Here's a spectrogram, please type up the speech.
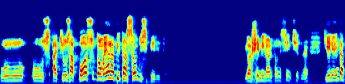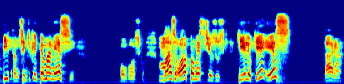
o, os, aqui os apóstolos não eram habitação do Espírito. Eu achei melhor então nesse sentido, né? Que ele ainda habita, no sentido que ele permanece convosco. Mas olha a promessa de Jesus, que ele o quê? Ex dará.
